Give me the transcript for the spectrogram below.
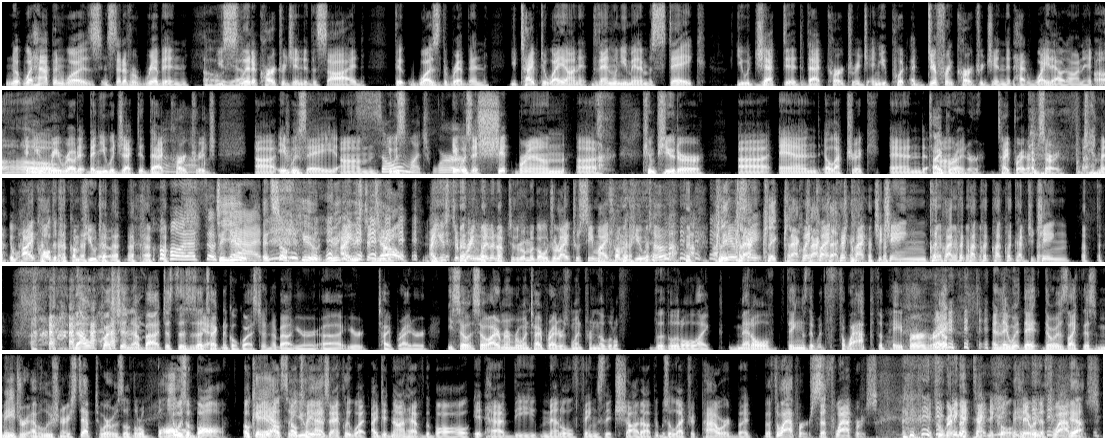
No, what happened was instead of a ribbon, Oh, you yeah. slid a cartridge into the side that was the ribbon. You typed away on it. Then, when you made a mistake, you ejected that cartridge and you put a different cartridge in that had whiteout on it, Oh. and you rewrote it. Then you ejected that Ah. cartridge. Uh, it was a um, so it was much work. it was a shit brown uh, computer uh, and electric and um, Typewriter. typewriter. I'm sorry, damn it. I called it a computer. oh, that's so to sad. you, it's so cute. You, I used to tell, I used to bring women up to the room and go, "Would you like to see my computer?" Click, clack, say, click, clack, click, clack, clack, clack. click, clack, cha-ching, click, clack, click, clack, click, clack, click, clack, cha-ching. now, question about just this is a Yeah. technical question about your uh, your typewriter. So, so I remember when typewriters went from the little the, the little like metal things that would thwap the paper, right? and they went. They there was like this major evolutionary step to where it was a little ball. It was a ball. Okay, yeah, I'll, so I'll you tell you had- exactly what. I did not have the ball. It had the metal things that shot up. It was electric powered, but the thwappers. the thwappers. if we're going to get technical, they were the thwappers.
